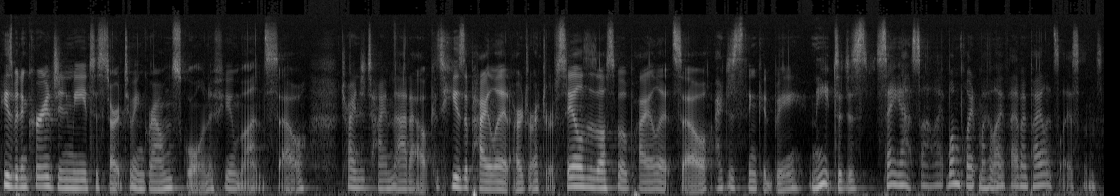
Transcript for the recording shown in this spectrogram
He's been encouraging me to start doing ground school in a few months. So trying to time that out because he's a pilot. Our director of sales is also a pilot. So I just think it'd be neat to just say yes. I- At one point in my life, I had my pilot's license.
